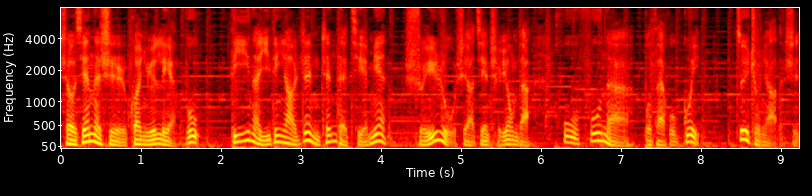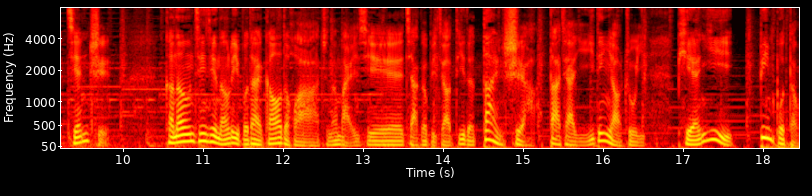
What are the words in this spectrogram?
首先呢是关于脸部，第一呢一定要认真的洁面，水乳是要坚持用的，护肤呢不在乎贵，最重要的是坚持。可能经济能力不太高的话，只能买一些价格比较低的。但是啊，大家一定要注意，便宜并不等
